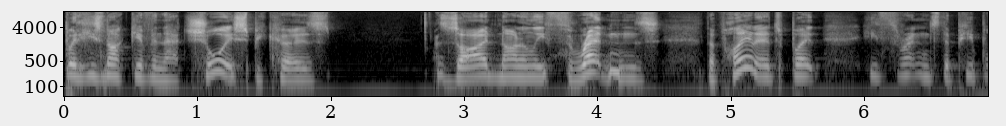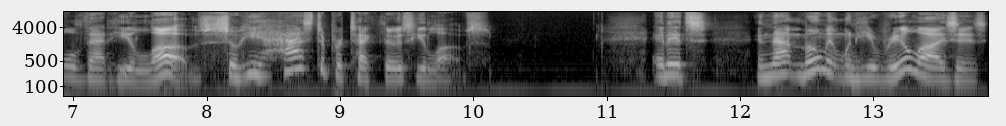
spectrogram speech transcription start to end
But he's not given that choice because Zod not only threatens the planet, but he threatens the people that he loves. So he has to protect those he loves. And it's in that moment when he realizes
